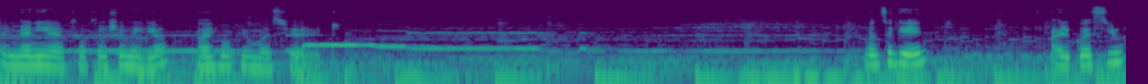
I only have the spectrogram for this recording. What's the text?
and many apps of social media. I hope you must share it. Once again, I request you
